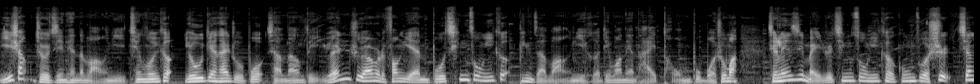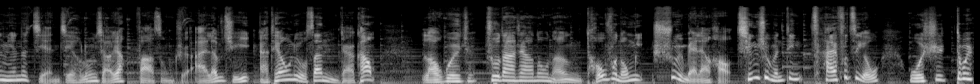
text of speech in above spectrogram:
以上就是今天的网易轻松一刻，由电台主播向当地原汁原味的方言播轻松一刻，并在网易和地方电台同步播出吗？请联系每日轻松一刻工作室，将您的简介和录音小样发送至 i love 曲艺 at 幺六三点 com。老规矩，祝大家都能头发浓密、睡眠良好、情绪稳定、财富自由。我是墩儿，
